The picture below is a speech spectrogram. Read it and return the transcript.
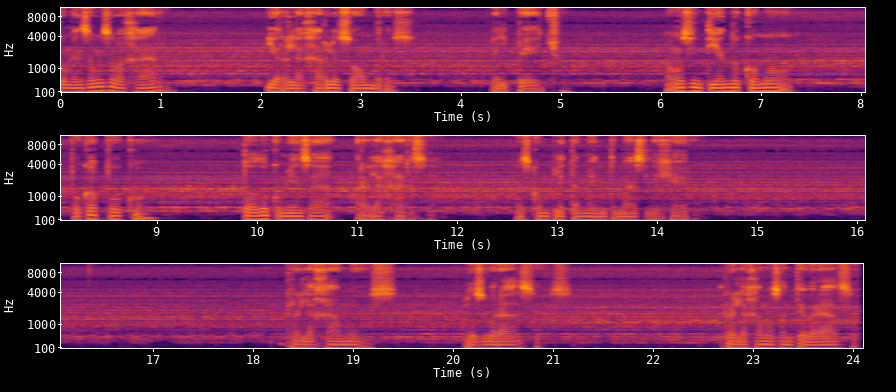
Comenzamos a bajar y a relajar los hombros, el pecho. Vamos sintiendo cómo poco a poco todo comienza a relajarse, es completamente más ligero. Relajamos los brazos, relajamos antebrazos,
